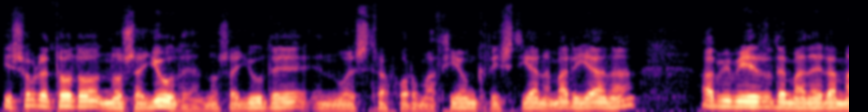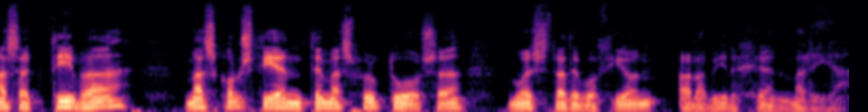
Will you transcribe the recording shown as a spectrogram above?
y sobre todo nos ayude, nos ayude en nuestra formación cristiana mariana a vivir de manera más activa, más consciente, más fructuosa nuestra devoción a la Virgen María.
